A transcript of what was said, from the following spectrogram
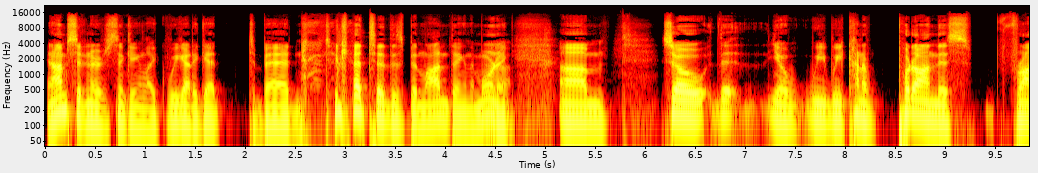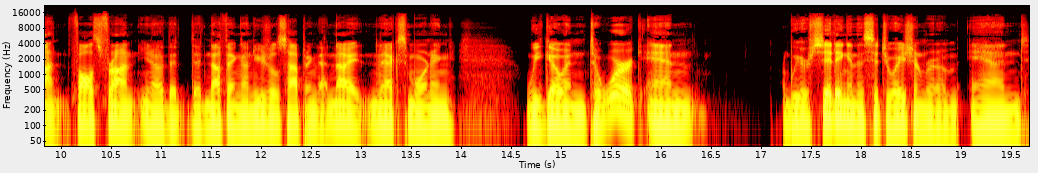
and I'm sitting there just thinking, like, we got to get to bed to get to this Bin Laden thing in the morning. Um, so the you know we we kind of put on this front, false front, you know that that nothing unusual is happening that night. Next morning, we go into work and we are sitting in the situation room and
